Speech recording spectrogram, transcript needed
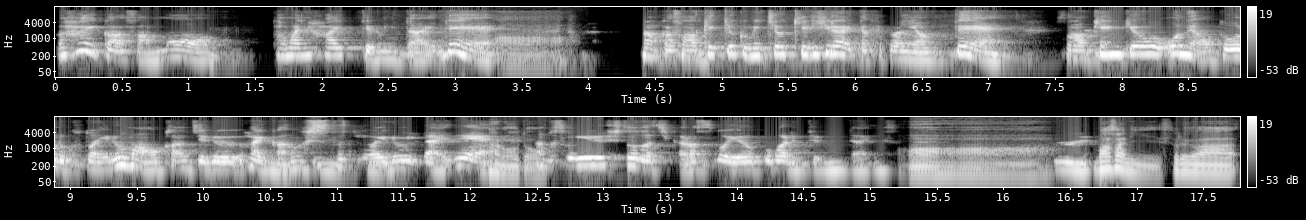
ハイカーさんもたまに入ってるみたいで、あなんかその結局道を切り開いたことによって、その県境尾根を通ることにロマンを感じるハイカーの人たちがいるみたいーでな、るほど。あなんかそういう人たちからすごい喜ばれてるみたいです。あはいー。まさにそれは、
